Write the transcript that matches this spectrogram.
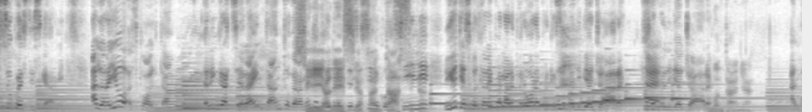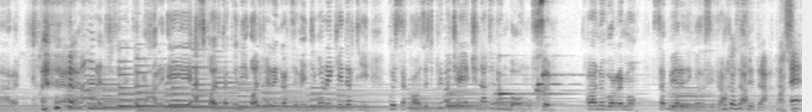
su questi schermi. Allora io, ascolta, mh, ringrazierei intanto veramente Sì, per Alessia, i preziosissimi consigli. Io ti ascolterei parlare per ore perché sembra di viaggiare, sembra Eh. di viaggiare. In montagna. Al mare. Eh, al mare, decisamente al mare. E ascolta, quindi oltre ai ringraziamenti vorrei chiederti questa cosa. Prima ci hai accennato di un bonus. Allora noi vorremmo sapere di cosa si tratta. Di cosa si tratta? Ah, sì. È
